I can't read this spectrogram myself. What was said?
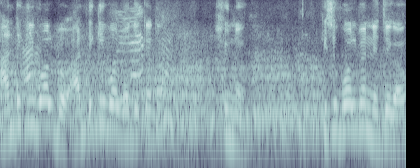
আন্টি কি বলব আন্টি কি বলব দেখে তো শুনো কিছু বলবেন নিজে গাও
